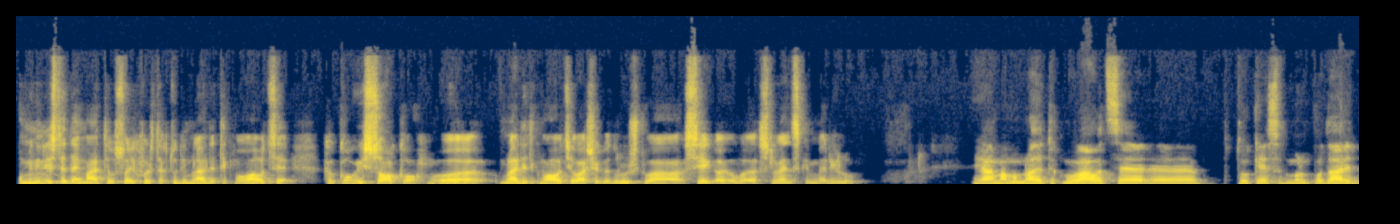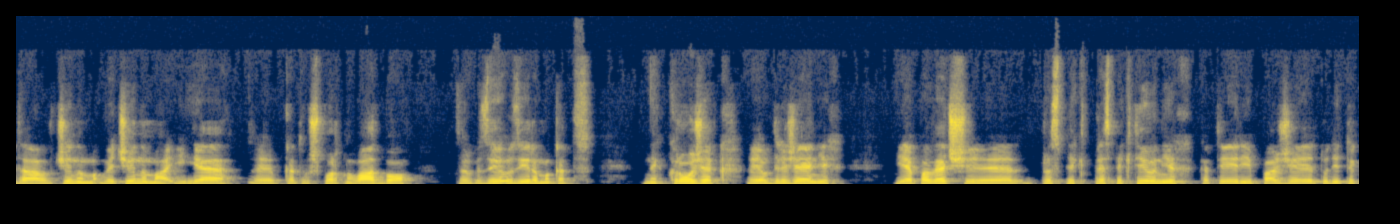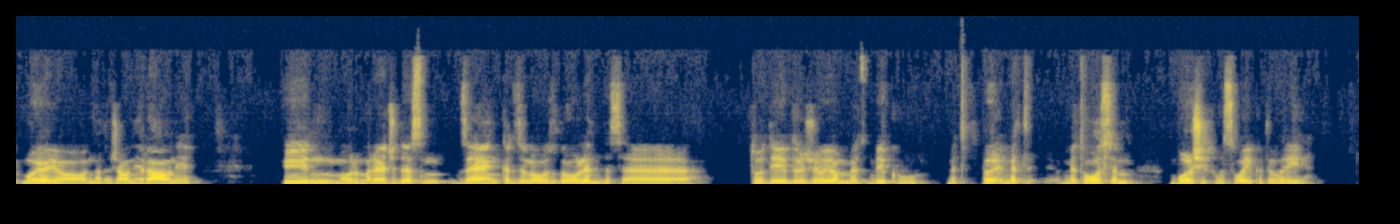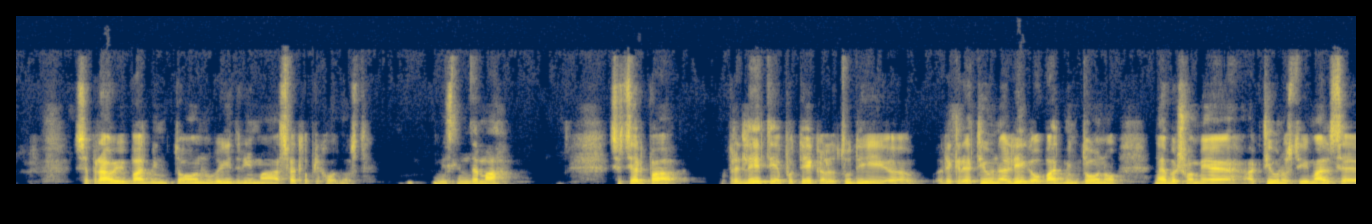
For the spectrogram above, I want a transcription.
Omenili ste, da imate v svojih vrstah tudi mlade tekmovalce. Kako visoko uh, mladi tekmovalci vašega društva segajo v slovenskem merilu? Ja, imamo mlade tekmovalce. E, tukaj moram podariti, da večinoma, večinoma je kot v športno vadbo, oziroma kot nek krožek udeleženih, je pa več perspek- perspektivnih, kateri pa že tudi tekmujejo na državni ravni. In moram reči, da sem zaenkrat zelo zadovoljen, da se tudi udeležujejo med, med, med, med osem boljših v svoji kategoriji. Se pravi, badminton v Idri ima svetlo prihodnost. Mislim, da ima. Sicer pa pred leti je potekala tudi uh, rekreativna liga v badmintonu, najbrž vam je aktivnosti malce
